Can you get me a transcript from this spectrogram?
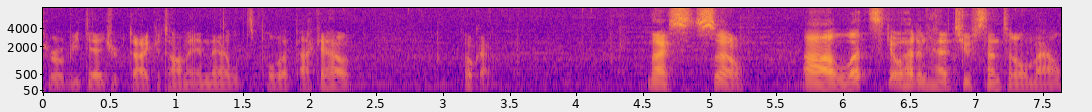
throw the Daedric Daikatana in there. Let's pull that back out. Okay. Nice. So, uh, let's go ahead and head to Sentinel now.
